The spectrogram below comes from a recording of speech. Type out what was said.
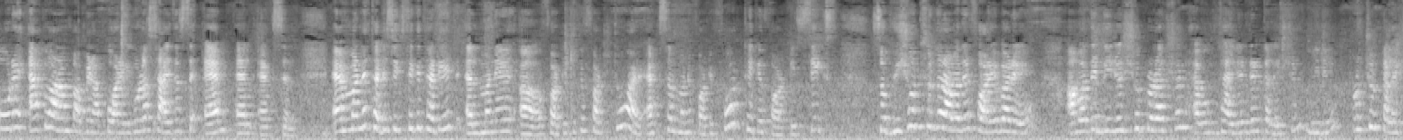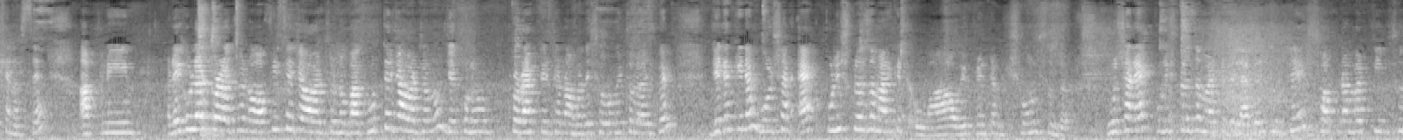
পরে এত আরাম পাবেন আপু। আর এগুলো সাইজ আছে এম এল এক্সেল এম মানে থার্টি সিক্স থেকে থার্টি এইট এল মানে ফর্টি থেকে ফর্টি টু আর এক্সেল মানে ফর্টি ফোর থেকে ফর্টি সিক্স সো ভীষণ সুন্দর আমাদের ফরেভারে আমাদের নিজস্ব প্রোডাকশন এবং থাইল্যান্ডের কালেকশন মিলে প্রচুর কালেকশন আছে। আপনি রেগুলার করার জন্য অফিসে যাওয়ার জন্য বা ঘুরতে যাওয়ার জন্য যে কোনো প্রোডাক্টের জন্য আমাদের শোরুমে চলে আসবেন। যেটা কিনা গুলশান এক পুলিশ প্লাজা মার্কেট ওয়াও এই প্রিন্টটা ভীষণ সুন্দর। গুলশান এক পুলিশ প্লাজা মার্কেটে লেভেল টুতে শপ নাম্বার তিনশো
